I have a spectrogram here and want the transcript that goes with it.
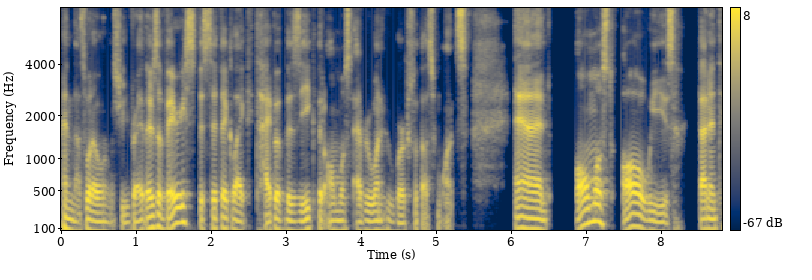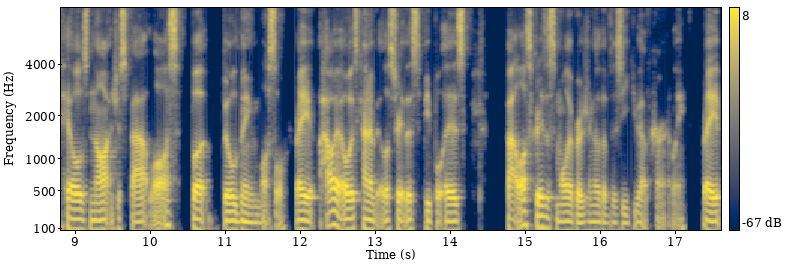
and that's what i want to achieve right? There's a very specific like type of physique that almost everyone who works with us wants. And almost always that entails not just fat loss but building muscle right how i always kind of illustrate this to people is fat loss creates a smaller version of the physique you have currently, right?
